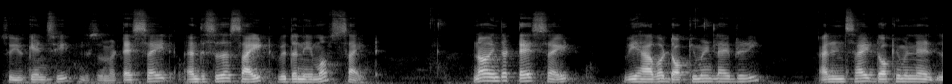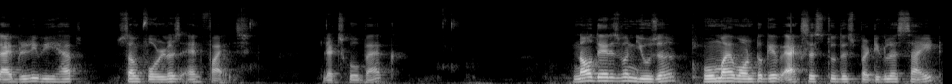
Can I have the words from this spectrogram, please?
so you can see this is my test site and this is a site with the name of site. Now in the test site we have a document library and inside document library we have some folders and files. Let's go back. Now there is one user whom I want to give access to this particular site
